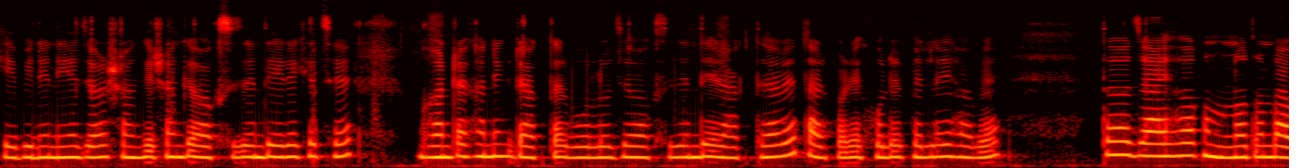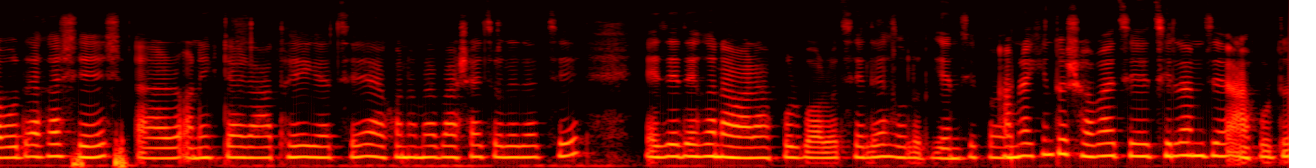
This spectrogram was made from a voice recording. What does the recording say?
কেবিনে নিয়ে যাওয়ার সঙ্গে সঙ্গে অক্সিজেন দিয়ে রেখেছে। ঘন্টাখানিক ডাক্তার বলল যে অক্সিজেন দিয়ে রাখতে হবে, তারপরে খুলে ফেললেই হবে। তো যাই হোক, নতুন বাবু দেখা শেষ, আর অনেকটা রাত হয়ে গেছে, এখন আমরা বাসায় চলে যাচ্ছি। এই যে দেখুন আমার আপুর বড় ছেলে, হলুদ গেঞ্জি পরে। আমরা কিন্তু সবাই চেয়েছিলাম যে আপুর তো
